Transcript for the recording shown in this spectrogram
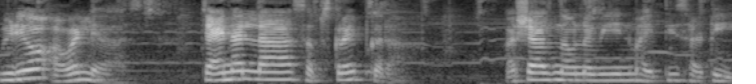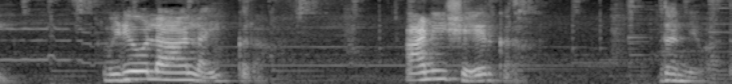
व्हिडिओ आवडल्यास चॅनलला सबस्क्राईब करा. अशाच नवनवीन माहितीसाठी व्हिडिओला लाईक करा आणि शेअर करा. धन्यवाद.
